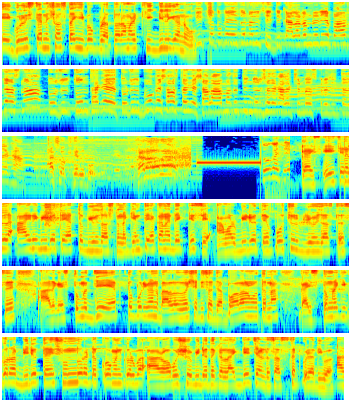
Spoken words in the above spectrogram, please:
এই গুলিস্তানের সস্তা তোর আমার কিক দিলি কেন? কিক তো তোকে এই জন্য দিছি। তুই কালা নিয়ে পাওয়ার না? তোর যদি তুম থাকে তোর যদি বুকে সাহস থাকে শালা আমাদের তিনজনের সাথে কালেকশন বাসেস করে জিততে দেখা। গাইস এই চ্যানেলে আগের ভিডিওতে এত ভিউজ আসতো না, কিন্তু এখানে দেখতেছি আমার ভিডিওতে প্রচুর ভিউজ আসতেছে। আর গাইস তোমরা যে এত পরিমাণ ভালোবাসা দিছো, যা বলার মতো না গাইস তোমরা কি করবা? ভিডিওতে সুন্দর একটা কমেন্ট করবা, আর অবশ্যই ভিডিওতে লাইক দিয়ে চ্যানেলটা সাবস্ক্রাইব করে দিবা। আর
